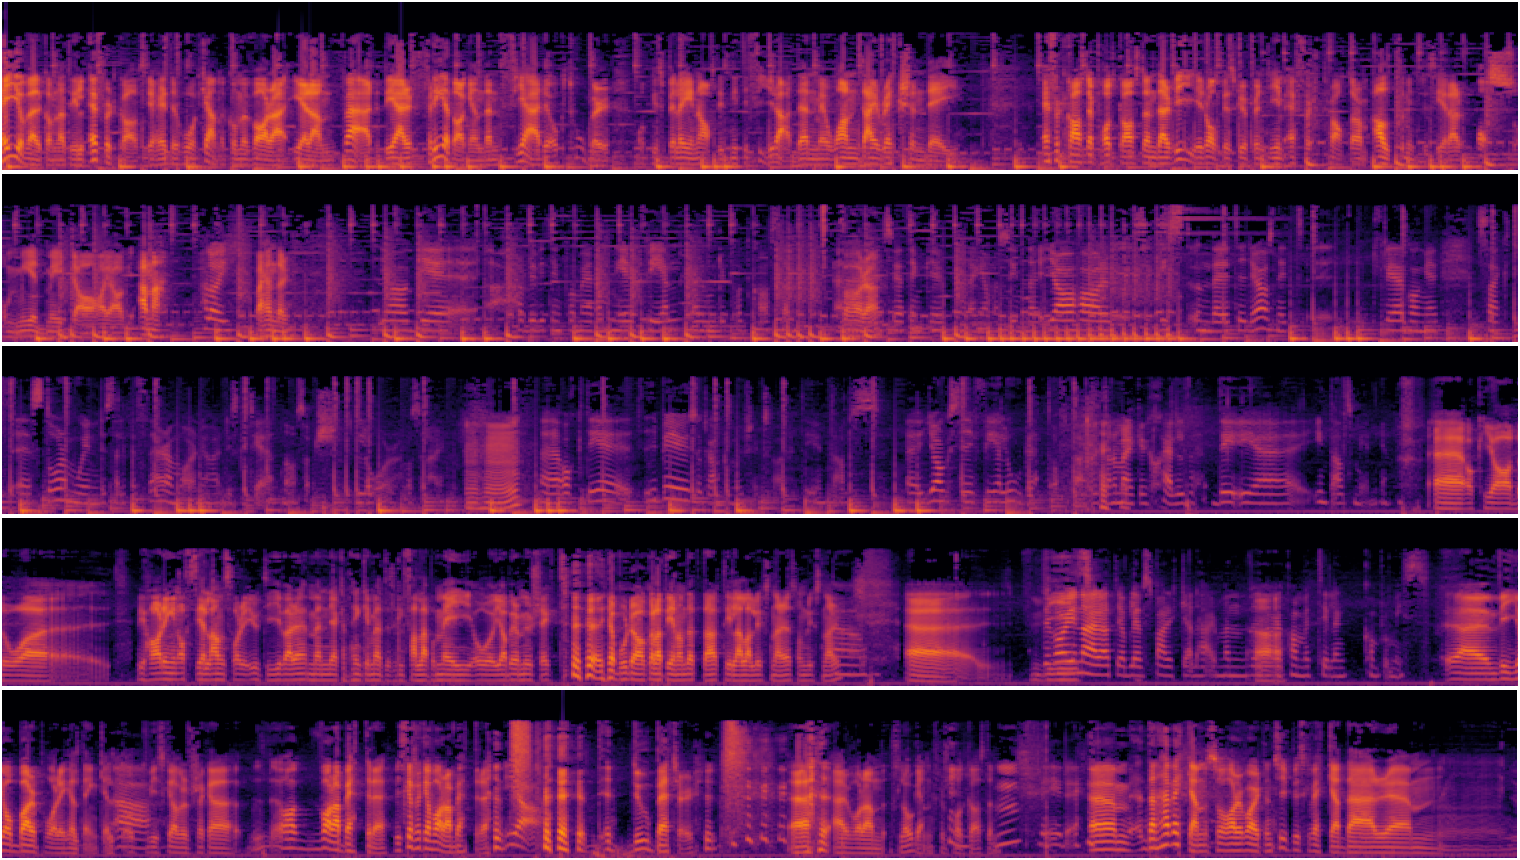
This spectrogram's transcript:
Hej och välkomna till Effortcast. Jag heter Håkan och kommer vara eran värd. Det är fredagen den 4 oktober och vi spelar in avsnitt 94, den med One Direction Day. Effortcast är podcasten där vi i rollspelsgruppen Team Effort pratar om allt som intresserar oss. Och med mig idag har jag Anna. Halloj. Vad händer? Jag eh, har blivit informerad om mer fel jag gjorde i podcasten. Få höra. Eh, så jag tänker på mina gamla synder. Jag har visst under tidigare avsnitt eh, flera gånger sagt eh, Stormwind istället för Theramore när jag har diskuterat någon sorts lore och sådär. Mhm. Eh, och det, det ber jag ju såklart om ursäkt för. Det är ju inte alls... Eh, jag säger fel ord rätt ofta utan att märka det själv. Det är inte alls meningen. Eh, och jag då eh, vi har ingen officiell ansvarig utgivare men jag kan tänka mig att det skulle falla på mig och jag ber om ursäkt. jag borde ha kollat igenom detta till alla lyssnare som lyssnar. Ja. Eh, Det var ju nära att jag blev sparkad här men vi Ja. har kommit till en kompromiss. Eh, vi jobbar på det helt enkelt Ja. och vi ska väl försöka vara bättre. Vi ska försöka vara bättre. Ja. Do better eh, är våran slogan för podcasten. Mm, det är det. Ehm, den här veckan så har det varit en typisk vecka där ehm,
